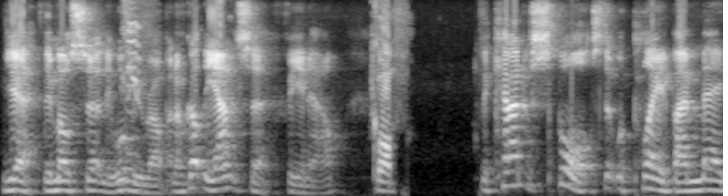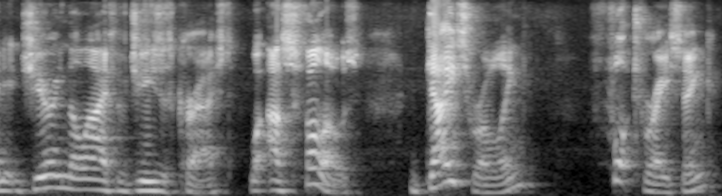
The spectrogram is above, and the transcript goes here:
Yeah, they most certainly will be, Rob. And I've got the answer for you now. Go on. The kind of sports that were played by men during the life of Jesus Christ were as follows dice rolling, foot racing,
